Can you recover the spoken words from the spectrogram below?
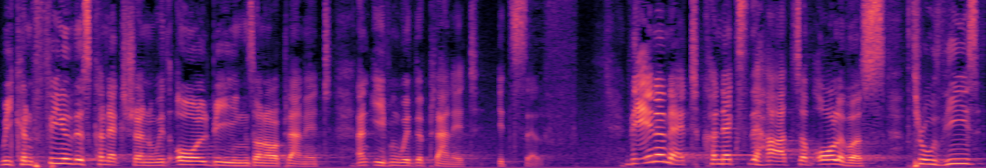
we can feel this connection with all beings on our planet and even with the planet itself. The inner net connects the hearts of all of us through these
